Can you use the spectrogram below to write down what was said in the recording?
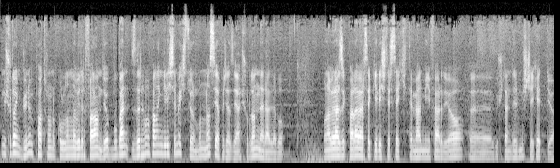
Şimdi şuradan günün patronu kullanılabilir falan diyor. Bu ben zırhımı falan geliştirmek istiyorum. Bunu nasıl yapacağız ya? Şuradan herhalde bu. Buna birazcık para versek geliştirsek. Temel miğfer diyor. Ee, güçlendirilmiş ceket diyor.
